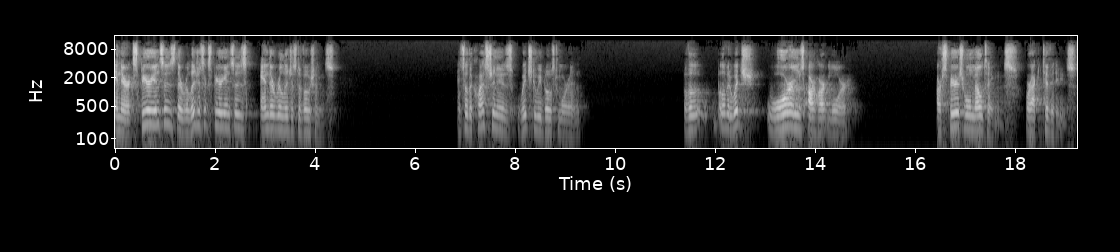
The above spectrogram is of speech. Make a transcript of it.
in their experiences, their religious experiences, and their religious devotions. And so the question is which do we boast more in? Beloved, which warms our heart more? Our spiritual meltings or activities?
